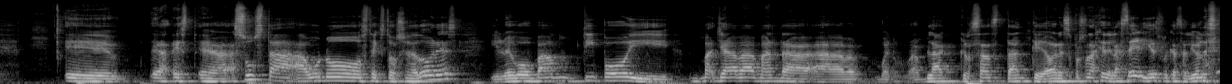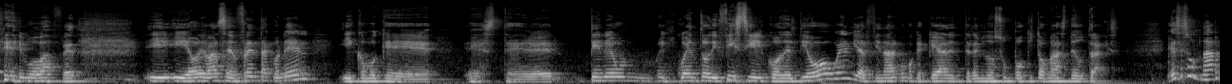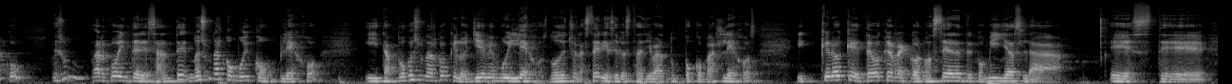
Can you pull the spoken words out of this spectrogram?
eh, este asusta a unos extorsionadores y luego va un tipo y ya va, manda a, bueno, a Black Krrsantan, que ahora es un personaje de la serie, porque salió en la serie de Boba Fett. Y, y Obi-Wan se enfrenta con él y como que este tiene un encuentro difícil con el tío Owen y al final como que quedan en términos un poquito más neutrales. Ese es un arco, es un arco interesante, no es un arco muy complejo y tampoco es un arco que lo lleve muy lejos, ¿no? De hecho la serie sí lo está llevando un poco más lejos y creo que tengo que reconocer, entre comillas, la... Este...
